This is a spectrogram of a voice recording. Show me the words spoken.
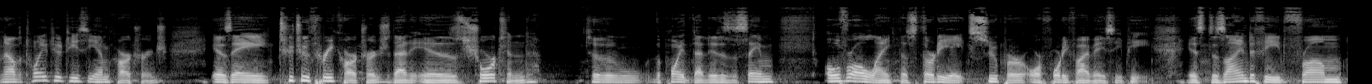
Now, the 22 TCM cartridge is a 223 cartridge that is shortened to the, the point that it is the same overall length is 38 Super or 45 ACP. It's designed to feed from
